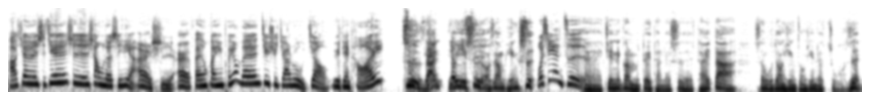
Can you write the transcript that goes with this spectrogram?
好，现在时间是上午的十一点二十二分，欢迎朋友们继续加入教育电台，自然有意思。我是杨平视，我是燕子。嗯，今天跟我们对谈的是台大生物多样性中心的主任。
